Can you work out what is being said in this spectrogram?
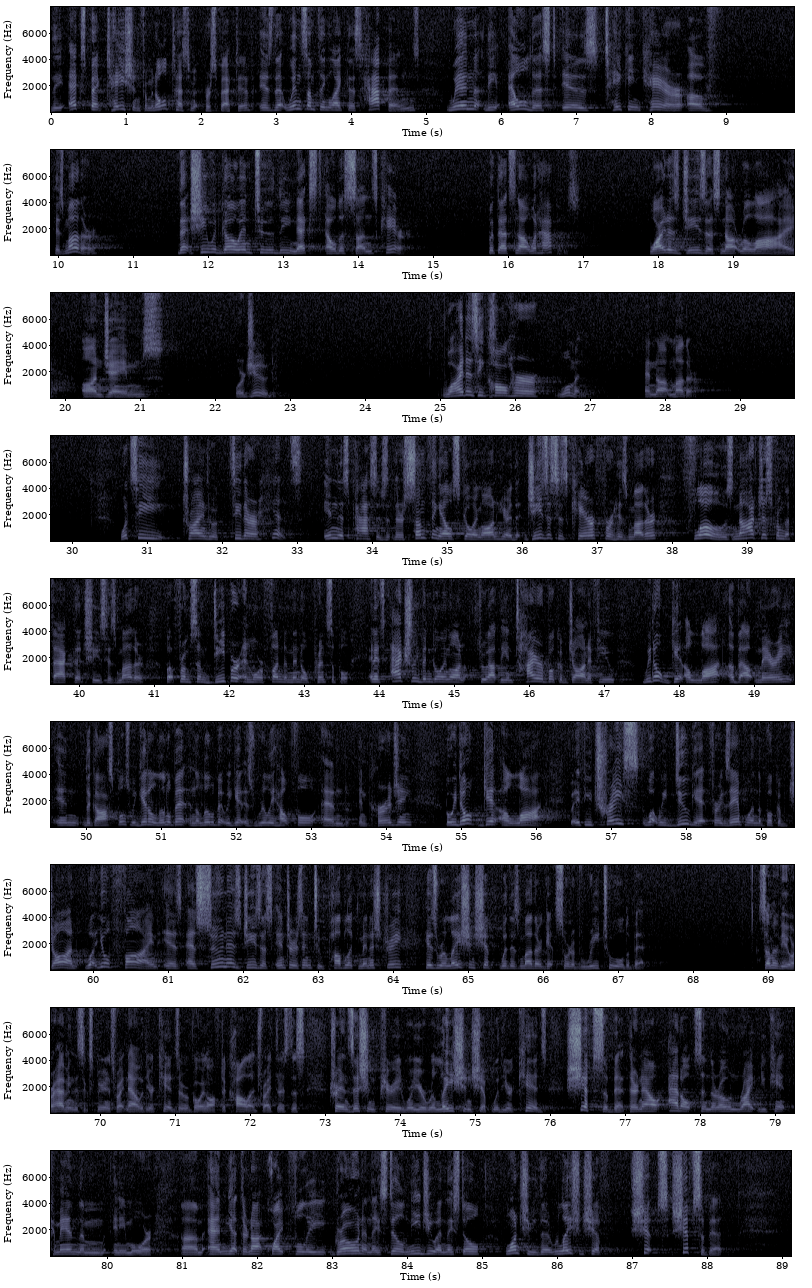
the expectation from an Old Testament perspective is that when something like this happens, when the eldest is taking care of his mother, that she would go into the next eldest son's care. But that's not what happens. Why does Jesus not rely on James or Jude? Why does he call her woman and not mother? What's he trying to see? There are hints in this passage that there's something else going on here, that Jesus' care for his mother flows not just from the fact that she's his mother, but from some deeper and more fundamental principle. And it's actually been going on throughout the entire book of John. If you we don't get a lot about Mary in the Gospels. We get a little bit, and the little bit we get is really helpful and encouraging, but we don't get a lot. But if you trace what we do get, for example, in the book of John, what you'll find is as soon as Jesus enters into public ministry, his relationship with his mother gets sort of retooled a bit. Some of you are having this experience right now with your kids who are going off to college, right? There's this transition period where your relationship with your kids shifts a bit. They're now adults in their own right. You can't command them anymore. Um, and yet they're not quite fully grown and they still need you and they still want you. The relationship shifts, shifts a bit.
